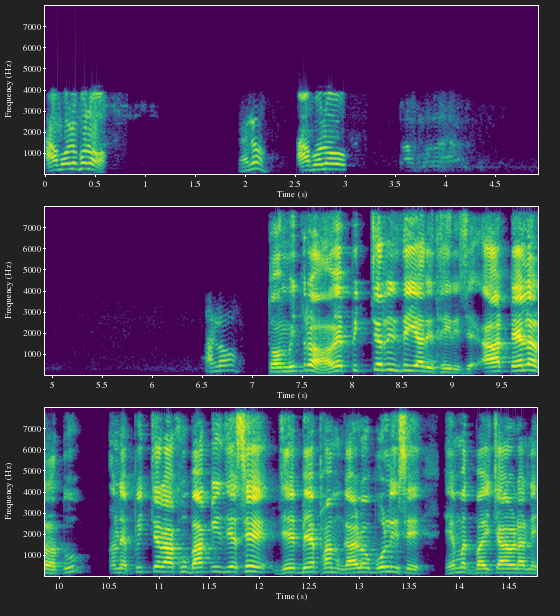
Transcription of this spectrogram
હા બોલો બોલો. હેલો. હા બોલો. હેલો. તો મિત્રો હવે પિક્ચરની તૈયારી થઈ રહી છે. આ ટેલર હતું. અને પિક્ચર આખું બાકી જે છે, જે બેફામ ગાળો બોલી છે, હેમંતભાઈ ચાવડાને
